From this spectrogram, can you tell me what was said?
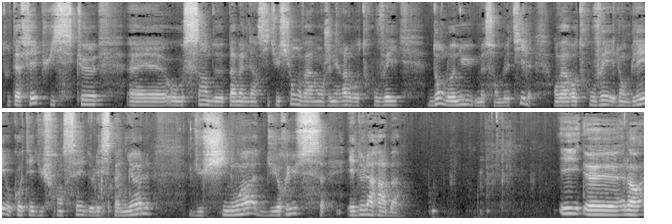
Tout à fait, puisque euh, au sein de pas mal d'institutions, on va en général retrouver, dont l'ONU me semble-t-il, on va retrouver l'anglais aux côtés du français, de l'espagnol, du chinois, du russe et de l'arabe. Et euh, alors,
